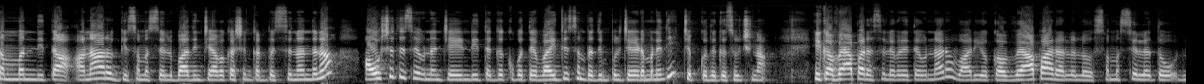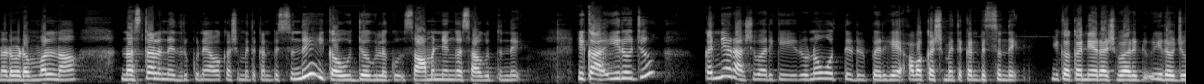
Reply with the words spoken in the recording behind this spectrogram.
సంబంధిత అనారోగ్య సమస్యలు బాధించే అవకాశం కనిపిస్తున్నందున ఔషధ సేవనం చేయండి తగ్గకపోతే వైద్య సంప్రదింపులు చేయడం అనేది చెప్పుకోదగ్గ సూచన. ఇక వ్యాపారస్తులు ఎవరైతే ఉన్నారో వారి యొక్క వ్యాపారాలలో సమస్యలతో నడవడం వలన నష్టాలను ఎదుర్కొనే అవకాశం అయితే కనిపిస్తుంది. ఇక జీవులకు సామాన్యంగా సాగుతుంది. ఇక ఈరోజు కన్యా రాశి వారికి రుణ ఒత్తిడి పెరిగే అవకాశం అయితే కనిపిస్తుంది. ఇక కన్యా రాశి వారికి ఈరోజు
